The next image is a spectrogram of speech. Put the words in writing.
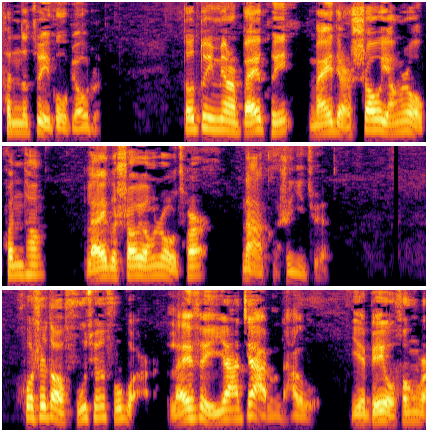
抻的最够标准。到对面白魁买点烧羊肉宽汤，来个烧羊肉串那可是一绝。或是到福全福馆来费鸭架中打卤，也别有风味。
